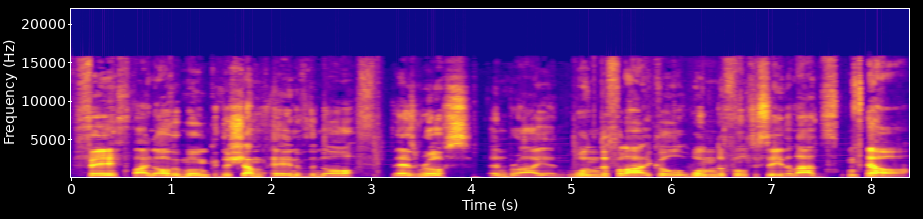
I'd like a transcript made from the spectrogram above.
Faith by Northern Monk, the champagne of the north. There's Russ and Brian. Wonderful article, wonderful to see the lads. oh,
